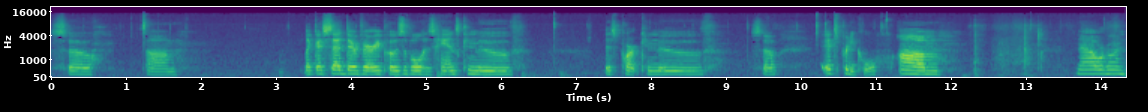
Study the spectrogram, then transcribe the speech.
So, um, like I said, they're very posable. His hands can move. This part can move. So, it's pretty cool. Um, now we're going,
